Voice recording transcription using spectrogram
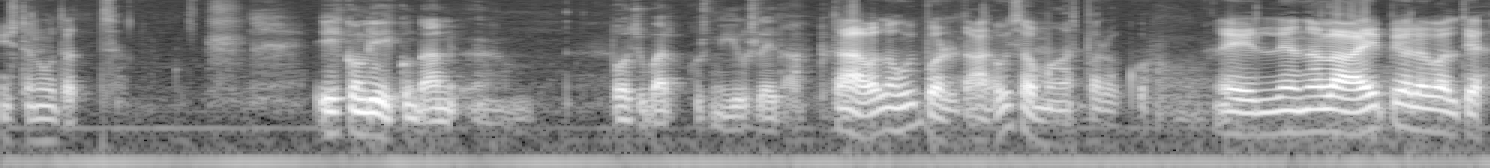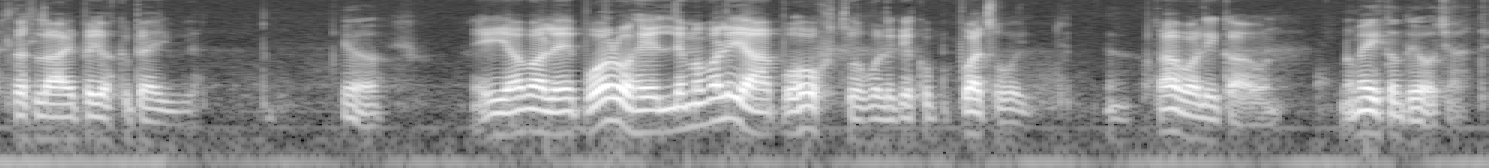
mistä nuutat. Ihkon liikkuntaan posuvarkkus mius leitä. Tää on hui por, tää hui samaas parakko. Ennen laipi ole valti, las laipi johonkin päivä. Joo. Ei avale poro helle, mä vali pohtua, oli kun puhatsoit. Tää vali kauan. No meitä on teotsahti.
